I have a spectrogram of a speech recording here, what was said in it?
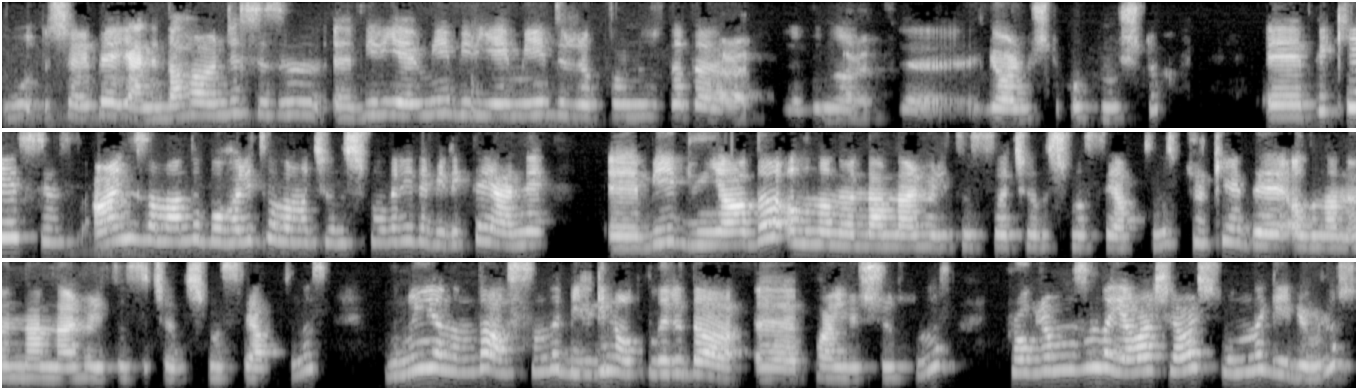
bu şeyde yani daha önce sizin e, bir yevmiye bir yevmiyedir raporunuzda da evet. bunu evet. E, görmüştük, okumuştuk. E, peki siz aynı zamanda bu haritalama çalışmalarıyla birlikte yani bir dünyada alınan önlemler haritası çalışması yaptınız. Türkiye'de alınan önlemler haritası çalışması yaptınız. Bunun yanında aslında bilgi notları da paylaşıyorsunuz. Programımızın da yavaş yavaş sonuna geliyoruz.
